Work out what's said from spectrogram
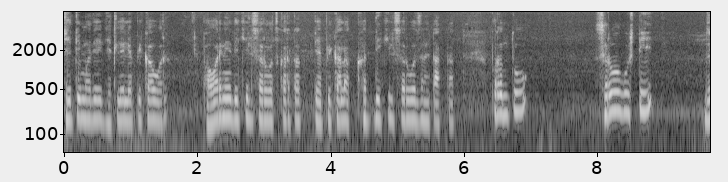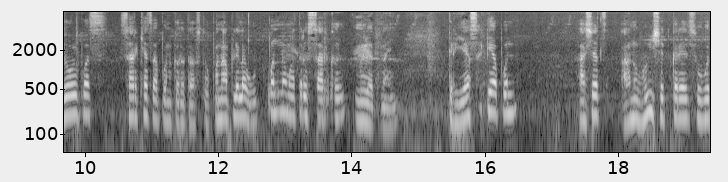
शेतीमध्ये घेतलेल्या पिकावर फवारणी देखील सर्वच करतात. त्या पिकाला खत देखील सर्वजण टाकतात. परंतु सर्व गोष्टी जवळपास सारख्याच आपण करत असतो. पण आपल्याला उत्पन्न मात्र सारखं मिळत नाही. तर यासाठी आपण अशाच अनुभवी शेतकऱ्यासोबत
